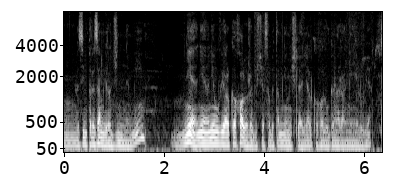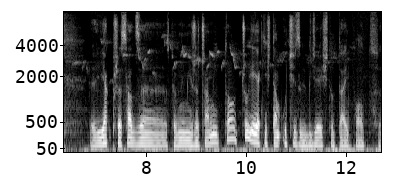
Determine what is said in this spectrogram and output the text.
mm, z imprezami rodzinnymi, nie, nie, nie mówię o alkoholu, żebyście sobie tam nie myśleli. Alkoholu generalnie nie lubię. Jak przesadzę z pewnymi rzeczami, to czuję jakiś tam ucisk gdzieś tutaj pod, y,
